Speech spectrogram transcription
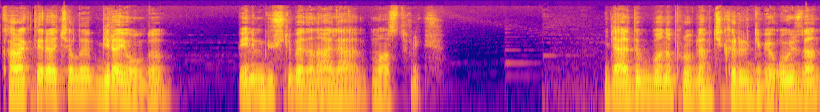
karakteri açalı bir ay oldu. Benim güçlü beden hala Master 3. İleride bu bana problem çıkarır gibi. O yüzden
